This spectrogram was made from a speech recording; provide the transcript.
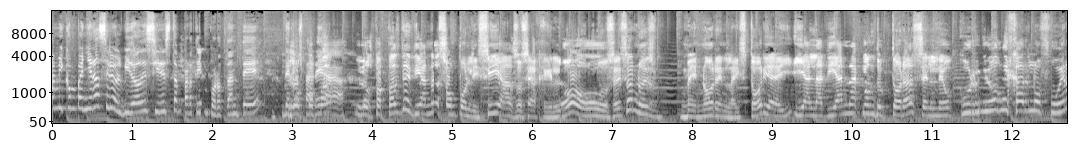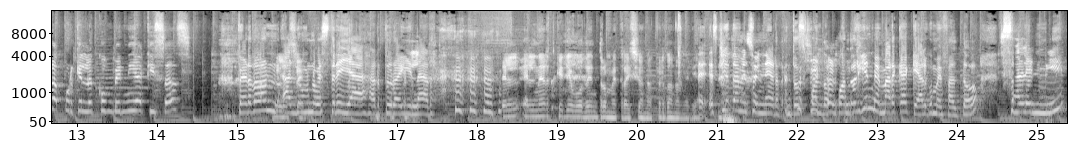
a mi compañera se le olvidó decir esta parte importante de la tarea. los papás de Diana son policías, o sea, hello, eso no es menor en la historia y, a la Diana conductora se le ocurrió dejarlo fuera porque le convenía quizás. Perdón, alumno estrella Arturo Aguilar. El, nerd que llevo dentro me traiciona, perdóname. Diana. Es que yo también soy nerd, entonces cuando, cuando alguien me marca que algo me faltó, sale en mí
